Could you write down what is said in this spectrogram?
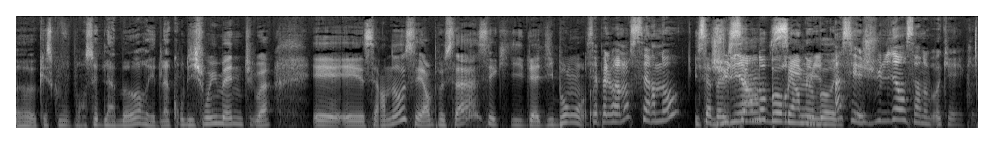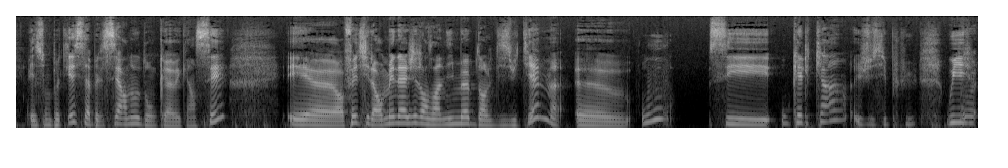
euh, qu'est-ce que vous pensez de la mort et de la condition humaine, tu vois. Et, et Cerno, c'est un peu ça, c'est qu'il a dit bon, Il s'appelle vraiment Cerno il s'appelle Julien Cerno. Cerno-Bory. Ah, c'est Julien Cerno. Ok. Et son podcast s'appelle Cerno, donc avec un C. Et euh, en fait, il a emménagé dans un immeuble dans le 18e euh, où c'est où quelqu'un, je sais plus, oui, Ouais.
